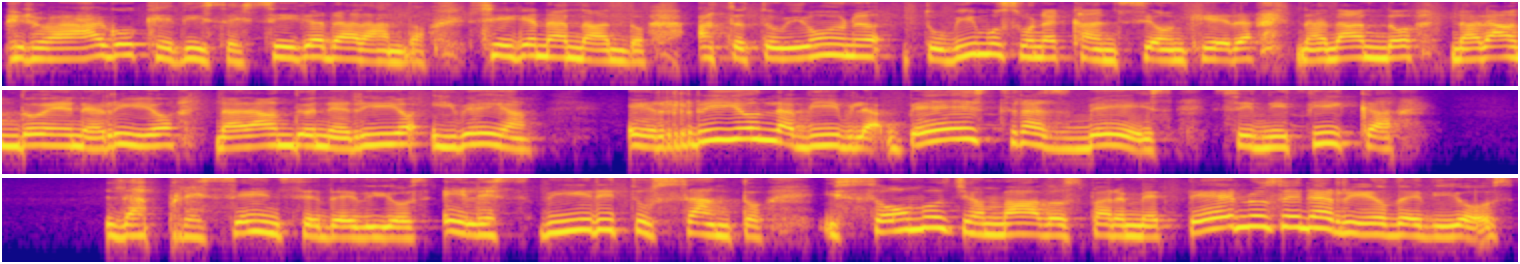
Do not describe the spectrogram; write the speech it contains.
pero algo que dice, sigue nadando, sigue nadando. Hasta tuvimos una, tuvimos una canción que era nadando, nadando en el río, nadando en el río, y vea, el río en la Biblia, vez tras vez, significa la presencia de Dios, el Espíritu Santo, y somos llamados para meternos en el río de Dios,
